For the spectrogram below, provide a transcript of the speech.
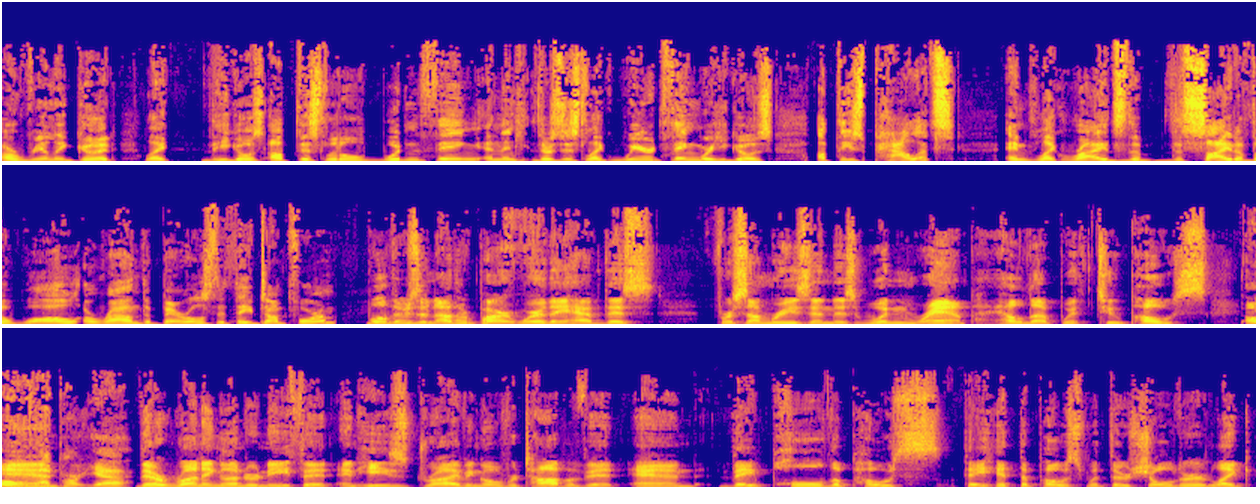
are really good. Like he goes up this little wooden thing, and then he- there's this like weird thing where he goes up these pallets and like rides the the side of the wall around the barrels that they dump for him. Well, there's another part where they have this, for some reason, this wooden ramp held up with two posts. Oh, that part, yeah. They're running underneath it, and he's driving over top of it, and they pull the posts. They hit the post with their shoulder, like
